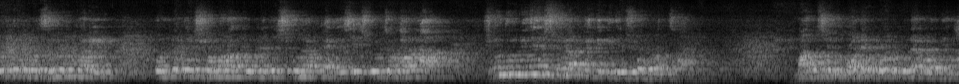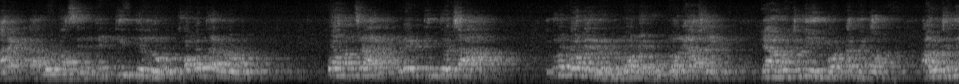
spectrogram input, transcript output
অন্যের করে, অন্যদের শোহরত, অন্যদের সুনাম খ্যাতি সে সহ্য করে না। শুধু নিজের সুনাম খ্যাতি নিজের শোহরত চায়। মানুষের মনের রোগগুলোর মধ্যে আরেকটা লোক আছে, নেতৃত্বের লোক, ক্ষমতার লোক পদ চায় নেতৃত্ব চায়। এগুলো মনের রোগ মনের রোগ মনে আসে হ্যাঁ আমি যদি এই পদটা পেতাম, আমি যদি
